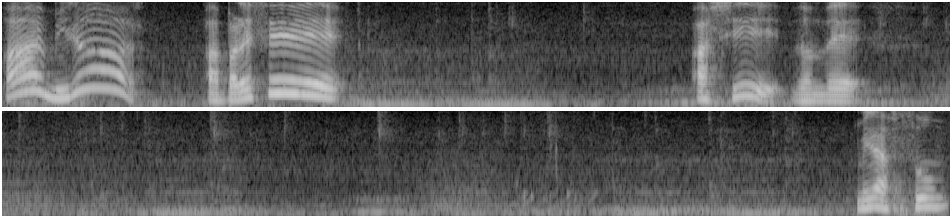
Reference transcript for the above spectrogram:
¡Ah, mirar! Aparece... Así, ah, donde... Mira, zoom.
